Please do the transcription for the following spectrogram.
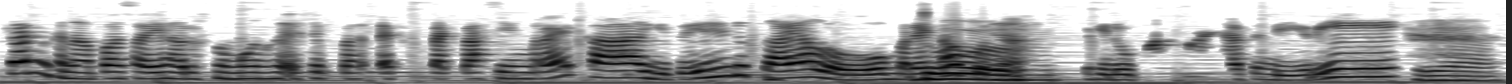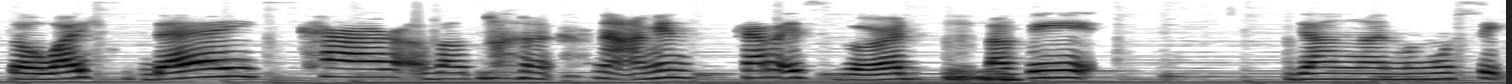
kan kenapa saya harus memenuhi ekspekta- ekspektasi mereka gitu ini hidup saya loh mereka Betul. punya kehidupan mereka sendiri Iya. so why should they care about nah I mean care is good Mm-mm. tapi jangan mengusik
